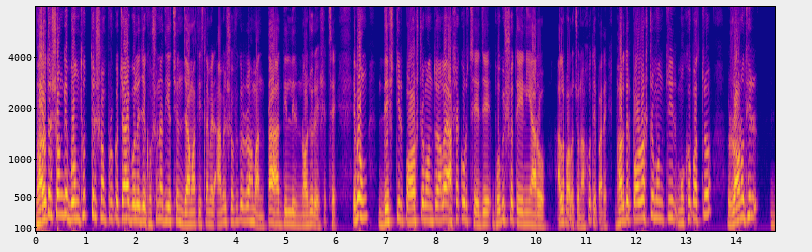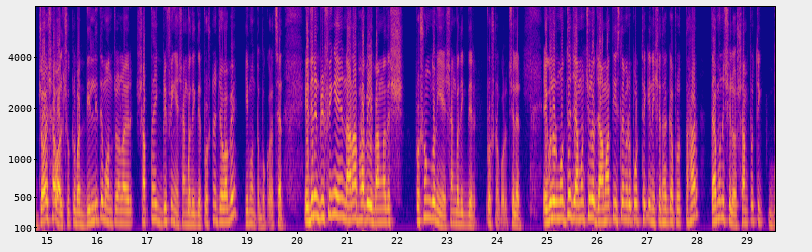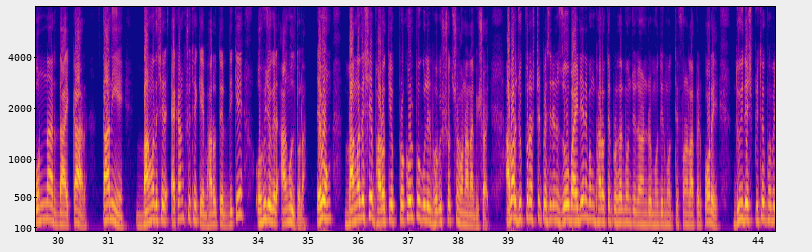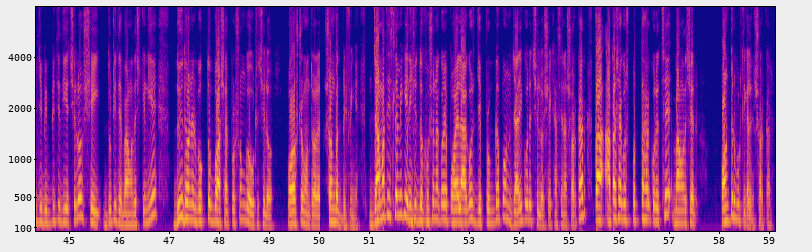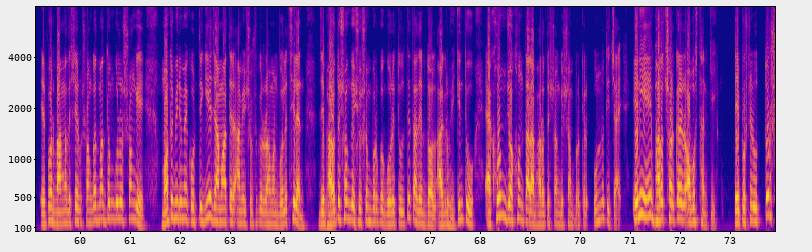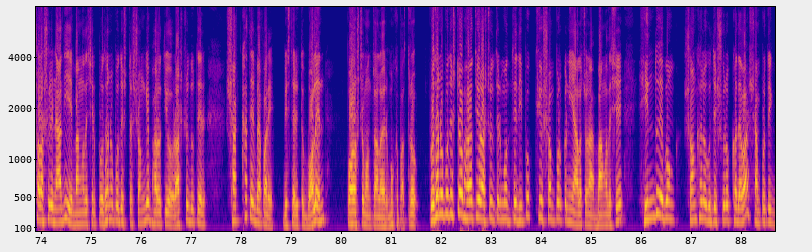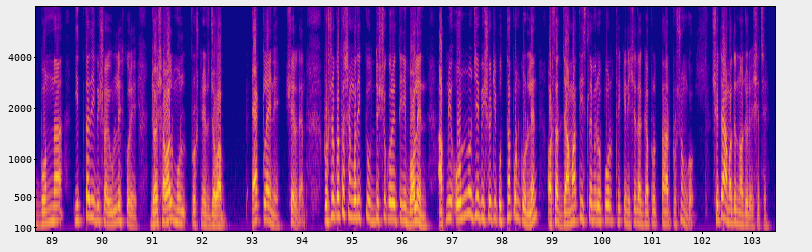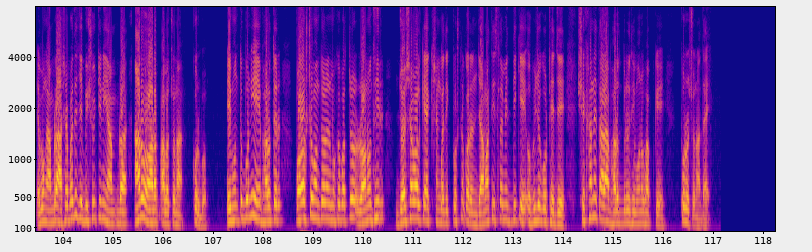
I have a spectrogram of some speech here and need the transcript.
ভারতের সঙ্গে বন্ধুত্বের সম্পর্ক চায় বলে যে ঘোষণা দিয়েছেন জামাত ইসলামের আমির শফিকুর রহমান, তা দিল্লির নজরে এসেছে। এবং দেশটির পররাষ্ট্র মন্ত্রণালয় আশা করছে যে ভবিষ্যতে এ নিয়ে আরও আলাপ আলোচনা হতে পারে। ভারতের পররাষ্ট্রমন্ত্রীর মুখপাত্র রণধীর জয়সাওয়াল শুক্রবার দিল্লিতে মন্ত্রণালয়ের সাপ্তাহিক ব্রিফিংয়ে সাংবাদিকদের প্রশ্নের জবাবে এই মন্তব্য করেছেন। এদিনের ব্রিফিংয়ে নানাভাবে বাংলাদেশ প্রসঙ্গ নিয়ে সাংবাদিকদের প্রশ্ন করেছিলেন। এগুলোর মধ্যে যেমন ছিল জামাতি ইসলামের উপর থেকে নিষেধাজ্ঞা প্রত্যাহার তেমনই ছিল সাম্প্রতিক বন্যার দায় কার? তা নিয়ে বাংলাদেশের একাংশ থেকে ভারতের দিকে অভিযোগের আঙুল তোলা এবং বাংলাদেশে ভারতীয় প্রকল্পগুলির ভবিষ্যৎ সহ নানা বিষয়। আবার যুক্তরাষ্ট্রের প্রেসিডেন্ট জো বাইডেন এবং ভারতের প্রধানমন্ত্রী নরেন্দ্র মোদীর মধ্যে ফোনালাপের পরে দুই দেশ পৃথকভাবে যে বিবৃতি দিয়েছিল, সেই দুটিতে বাংলাদেশকে নিয়ে দুই ধরনের বক্তব্য আসার প্রসঙ্গ উঠেছিল পররাষ্ট্র মন্ত্রণালয়ের সংবাদ ব্রিফিংয়ে। জামাত ইসলামীকে নিষিদ্ধ ঘোষণা করে পহেলা আগস্ট যে প্রজ্ঞাপন জারি করেছিল শেখ হাসিনা সরকার, তা আঠাশ আগস্ট প্রত্যাহার করেছে বাংলাদেশের অন্তর্বর্তীকালীন সরকার। এরপর বাংলাদেশের সংবাদ মাধ্যমগুলোর সঙ্গে মতবিনিময় করতে গিয়ে জামায়াতের আমির শফিকুর রহমান বলেছিলেন যে, ভারতের সঙ্গে সুসম্পর্ক গড়ে তুলতে তাদের দল আগ্রহী। কিন্তু এখন যখন তারা ভারতের সঙ্গে সম্পর্কের উন্নতি চায়, এ নিয়ে ভারত সরকারের অবস্থান কি? এই প্রশ্নের উত্তর সরাসরি না দিয়ে বাংলাদেশের প্রধান উপদেষ্টার সঙ্গে ভারতীয় রাষ্ট্রদূতের সাক্ষাতের ব্যাপারে বিস্তারিত বলেন পররাষ্ট্র মন্ত্রণালয়ের মুখপাত্র। প্রধান উপদেষ্টা ভারতীয় রাষ্ট্রদূতের মধ্যে দ্বিপক্ষীয় সম্পর্ক নিয়ে আলোচনা, বাংলাদেশে হিন্দু এবং সংখ্যালঘুদের সুরক্ষা দেওয়া, সাম্প্রতিক বন্যা ইত্যাদি বিষয় উল্লেখ করে জয়সাওয়াল মূল প্রশ্নের জবাব এক লাইনে সেরে দেন। প্রশ্নকর্তা সাংবাদিককে উদ্দেশ্য করে তিনি বলেন, আপনি অন্য যে বিষয়টি উত্থাপন করলেন, অর্থাৎ জামাতি ইসলামের ওপর থেকে নিষেধাজ্ঞা প্রত্যাহার প্রসঙ্গ, সেটা আমাদের নজরে এসেছে এবং আমরা আশাবাদী যে বিষয়টি নিয়ে আমরা আরও আরব আলোচনা করব। এই মন্তব্য নিয়ে ভারতের পররাষ্ট্র মন্ত্রণালয়ের মুখপাত্র রণধীর জয়সাওয়ালকে এক সাংবাদিক প্রশ্ন করেন। জামাত ইসলামের দিকে অভিযোগ ওঠে যে, সেখানে তারা ভারত বিরোধী মনোভাবকে প্ররোচনা দেয়।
